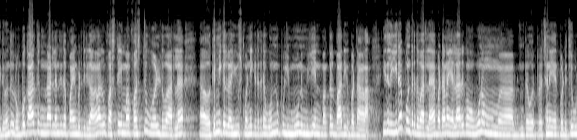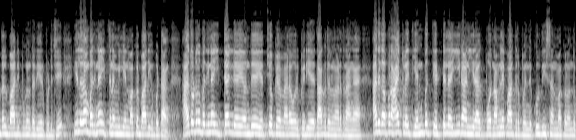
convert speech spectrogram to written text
இது வந்து ரொம்ப காலத்துக்கு முன்னாடி வந்து இதை பயன்படுத்தியிருக்காங்களா? அதுவும் ஃபஸ்ட் டைமாக ஃபஸ்ட்டு வேர்ல்டு வாரில் கெமிக்கல் யூஸ் பண்ணி கிட்டத்தட்ட ஒன்று புள்ளி மூணு மில்லியன் மக்கள் பாதிக்கப்பட்டாங்களா? இதில் இறப்புன்றது வரல. பட் ஆனால் எல்லாருக்கும் ஊனம் அப்படின்ற ஒரு பிரச்சனை ஏற்பட்டுச்சு. உடல் பாதிப்புகள்ன்றது ஏற்பட்டுச்சு. இதில் தான் பார்த்தீங்கன்னா இத்தனை மில்லியன் மக்கள் பாதிக்கப்பட்டாங்க. அதை தொடர்ந்து பார்த்தீங்கன்னா இத்தாலியை வந்து எத்தியோப்பியா மேலே ஒரு பெரிய தாக்குதல் நடத்துனாங்க அதுக்கப்புறம் ஆயிரத்தி தொள்ளாயிரத்தி எண்பத்தி எட்டில் ஈரான் ஈராக் போர் நம்மளே பார்த்துருப்போம். இந்த குர்திஸ்தான் மக்கள் வந்து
